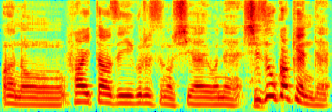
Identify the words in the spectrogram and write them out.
あのファイターズイーグルスの試合をね静岡県で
